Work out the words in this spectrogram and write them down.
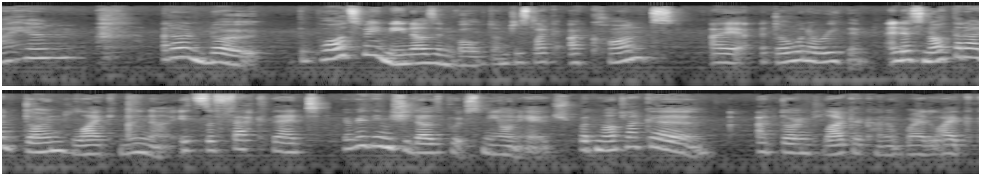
i am i don't know. The parts where nina's involved i'm just like i can't I, I don't want to read them. And it's not that I don't like Nina, it's the fact that everything she does puts me on edge, but not like a I don't like her kind of way. Like,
